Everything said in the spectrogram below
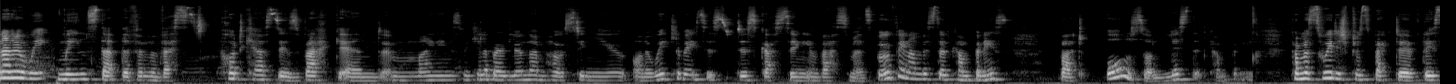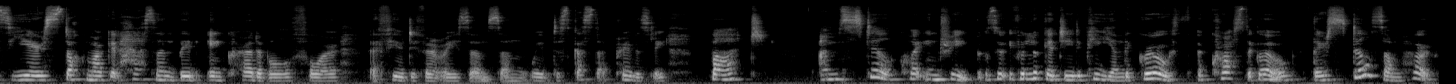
Another week means that the Feminvest podcast is back, and my name is Michaela Berglund. I'm hosting you on a weekly basis discussing investments, both in unlisted companies but also listed companies. From a Swedish perspective, this year's stock market hasn't been incredible for a few different reasons, and we've discussed that previously. But I'm still quite intrigued because if we look at GDP and the growth across the globe, there's still some hope.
